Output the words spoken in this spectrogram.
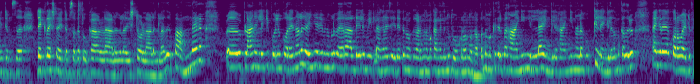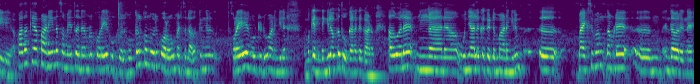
ഐറ്റംസ് ഡെക്കറേഷൻ ഐറ്റംസ് ഒക്കെ തൂക്കാനുള്ള ആളുകൾ ഇഷ്ടമുള്ള ആളുകൾ. അത് ഇപ്പോൾ അന്നേരം പ്ലാൻ ഇല്ലെങ്കിൽ പോലും കുറേ നാൾ കഴിഞ്ഞ് കഴിയുമ്പോൾ നമ്മൾ വേറെ ആരുടെയും വീട്ടിൽ അങ്ങനെ ചെയ്തൊക്കെ നമുക്ക് കാണുമ്പോൾ നമുക്ക് അങ്ങനെ ഒന്ന് തൂക്കണമെന്ന് തോന്നും. അപ്പോൾ നമുക്ക് ചിലപ്പോൾ ഹാങ്ങിങ് ഇല്ല എങ്കിൽ ഹുക്ക് ഇല്ലെങ്കിൽ നമുക്കതൊരു ഭയങ്കര കുറവായിട്ട് ഫീൽ ചെയ്യും. അപ്പോൾ അതൊക്കെ ആ പണിയുന്ന സമയത്ത് തന്നെ നമ്മൾ കുറേ ഹുക്കുകൾ ഹുക്കുകൾക്കൊന്നും ഒരു കുറവും വരുത്തുണ്ട് അതൊക്കെ ഇങ്ങനെ കുറേ അങ്ങോട്ട് ഇടുവാണെങ്കിൽ നമുക്ക് എന്തെങ്കിലുമൊക്കെ തൂക്കാനൊക്കെ കാണും. അതുപോലെ പിന്നെ ഊഞ്ഞാലൊക്കെ കെട്ടുമ്പോൾ ആണെങ്കിലും മാക്സിമം നമ്മുടെ എന്താ പറയുന്നത്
